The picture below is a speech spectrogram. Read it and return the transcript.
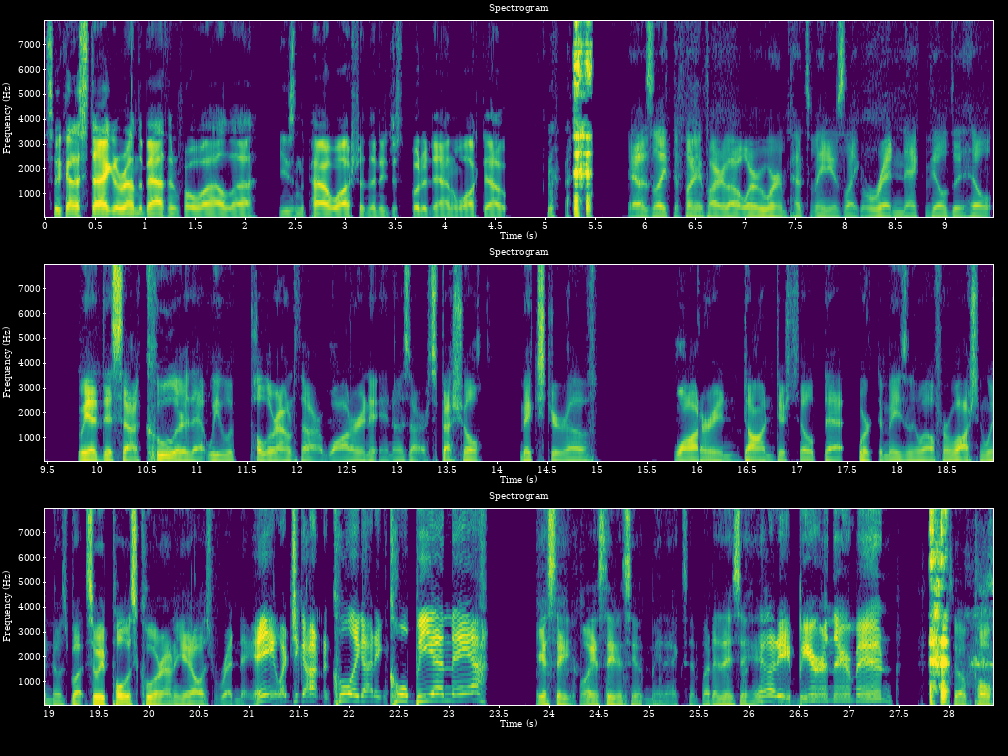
so we kind of staggered around the bathroom for a while uh, using the power washer. Then he just put it down and walked out. That was like the funny part about where we were in Pennsylvania was like redneckville to hilt. We had this uh, cooler that we would pull around with our water in it, and it was our special mixture of water and Dawn dish soap that worked amazingly well for washing windows. But so we pull this cooler around and get all this redneck. Hey, what you got in the cooler? I got any cold beer in there? I guess they, well, I guess they didn't say it with Maine accent, but they say, "Hey, any beer in there, man?" so pull,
